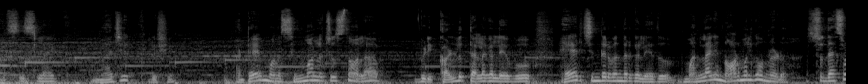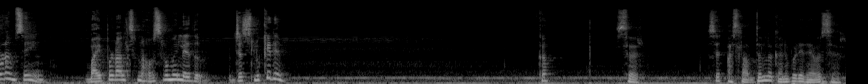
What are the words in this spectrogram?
this is like magic Rishi అంటే మన సినిమాల్లో చూస్తాం అలా వీడి కళ్ళు తెల్లగా లేవు హెయిర్ చిందరవందరగా లేదు మనలాగే నార్మల్గా ఉన్నాడు. So that's what I'm saying భయపడాల్సిన అవసరమే లేదు. Just look at sir sir అసలు అద్దంలో కనపడేది ఎవరు సార్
